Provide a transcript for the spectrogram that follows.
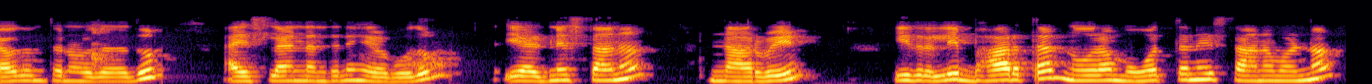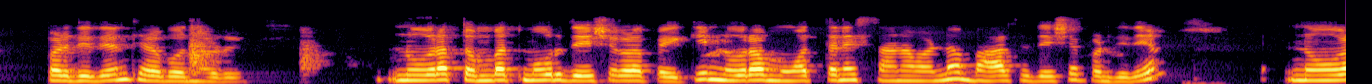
ಯಾವ್ದಂತ ನೋಡಿದ್ರೆ ಅದು ಐಸ್ಲ್ಯಾಂಡ್ ಅಂತಾನೆ ಹೇಳ್ಬೋದು. ಎರಡನೇ ಸ್ಥಾನ ನಾರ್ವೆ. ಇದರಲ್ಲಿ ಭಾರತ ನೂರ ಮೂವತ್ತನೇ ಸ್ಥಾನವನ್ನ ಪಡೆದಿದೆ ಅಂತ ಹೇಳ್ಬೋದು ನೋಡ್ರಿ. ನೂರ ತೊಂಬತ್ ಮೂರು ದೇಶಗಳ ಪೈಕಿ ನೂರ ಮೂವತ್ತನೇ ಸ್ಥಾನವನ್ನ ಭಾರತ ದೇಶ ಪಡೆದಿದೆ. ನೂರ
